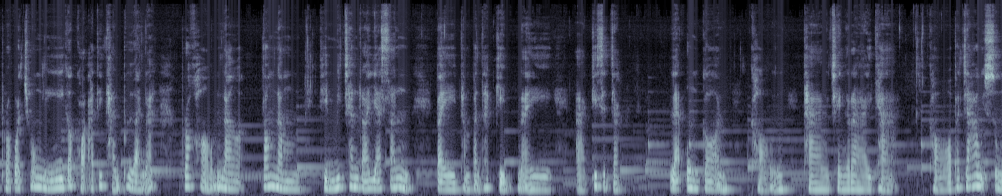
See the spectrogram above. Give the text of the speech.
เพราะว่าช่วงนี้ก็ขออธิษฐานเผื่อนะ เพราะหอมนาต้องนำทีมมิชชั่นระยะสั้น ไปทำพันธกิจในคิสจักรและองค์กร ของทางเชียงรายค่ะ ขอพระเจ้าทรง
